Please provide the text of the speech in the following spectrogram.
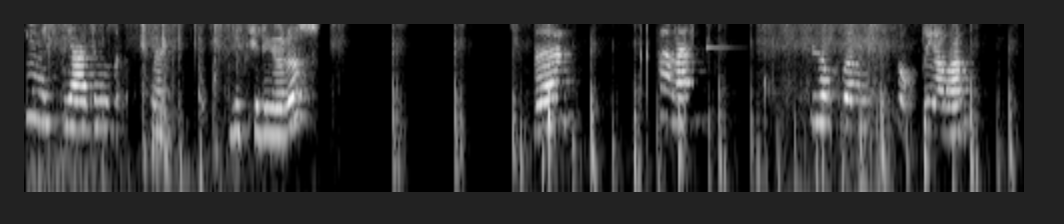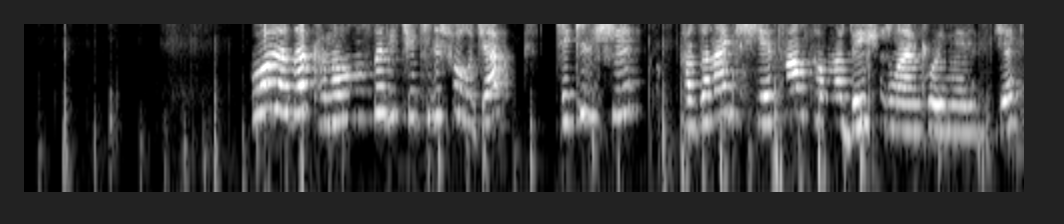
gün ihtiyacımızı bitiriyoruz. Ve hemen bloklarımızı toplayalım. Bu arada kanalımızda bir çekiliş olacak. Çekilişi kazanan kişiye tam tamına 500 mine coin verilecek.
